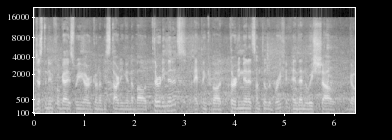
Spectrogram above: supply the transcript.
Okay, just an info guys, we are gonna be starting in about 30 minutes. I think about 30 minutes until the briefing and then we shall go.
